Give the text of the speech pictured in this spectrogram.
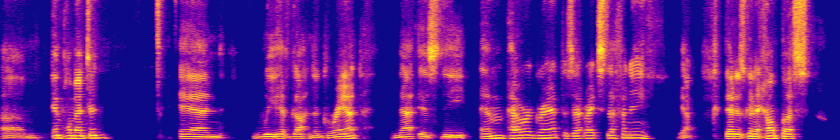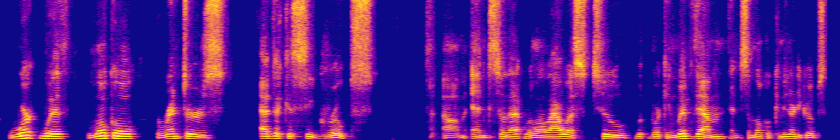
um, implemented. And we have gotten a grant, and that is the Empower grant. Is that right, Stephanie? Yeah, that is going to help us work with local renters advocacy groups. Um, and so that will allow us to, working with them and some local community groups,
